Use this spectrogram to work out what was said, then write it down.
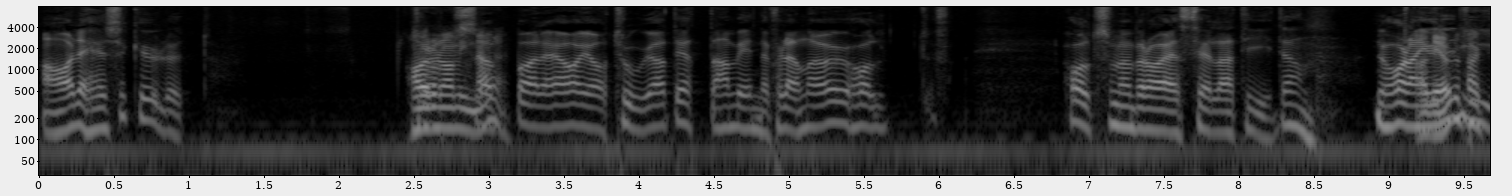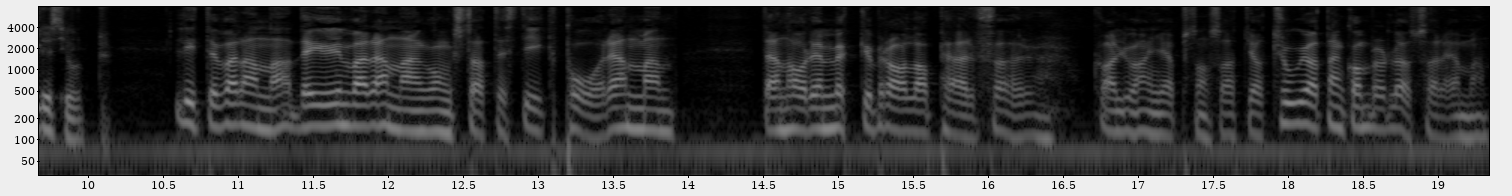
Ja, det här ser kul ut. Har du någon vinnare? Bara, ja, jag tror ju att ettan vinner för den har ju hållit, hållit som en bra häst hela tiden. Nu har den ja, det har du faktiskt gjort. Lite varannan, det är ju en varannan gång statistik på den men den har en mycket bra lopp här för Carl-Johan Jeppsson så att jag tror ju att den kommer att lösa det. Men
